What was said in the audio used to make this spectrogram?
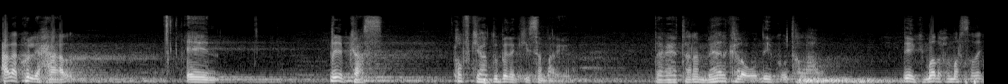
calaa kulli xaal dhiibkaas qofkii hadduu badankiisa mariyo dabeetana meel kale uu dhiibka u tallaabo. Dhiibkii madaxu marsaday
